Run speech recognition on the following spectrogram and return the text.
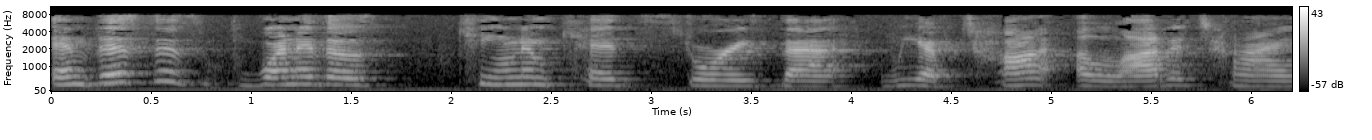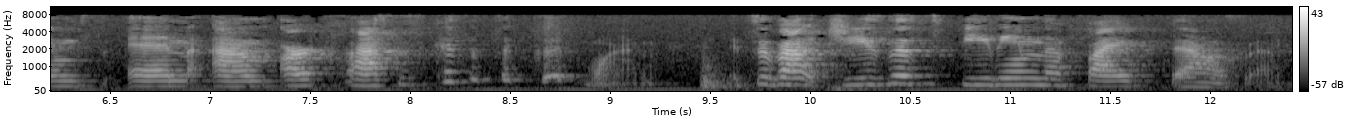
And this is one of those Kingdom Kids stories that we have taught a lot of times in um, our classes because it's a good one. It's about Jesus feeding the 5,000.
